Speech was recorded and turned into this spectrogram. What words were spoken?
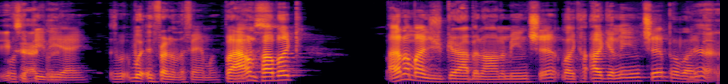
Exactly. with the PDA in front of the family. But out in public, I don't mind you grabbing on me and shit, like hugging me and shit. But like, yeah.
